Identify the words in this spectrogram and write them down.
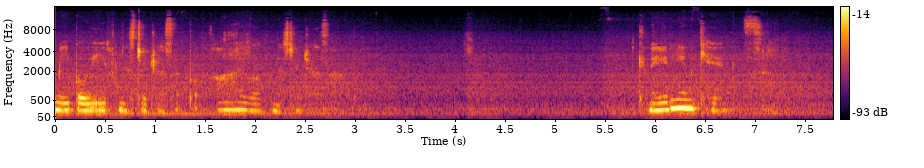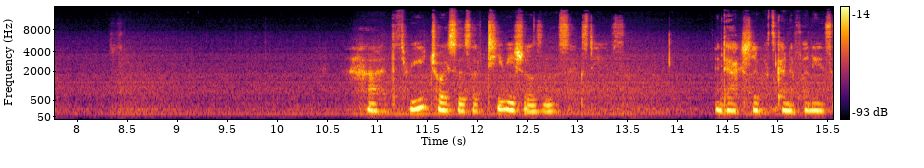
may believe Mr. Dressup, but I love Mr. Dressup. Canadian kids had three choices of TV shows in the 60s. And actually, what's kind of funny is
